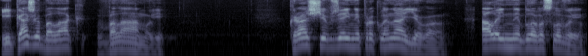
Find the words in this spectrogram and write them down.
І каже Балак Валаамові Краще вже й не проклинай його, але й не благослови.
